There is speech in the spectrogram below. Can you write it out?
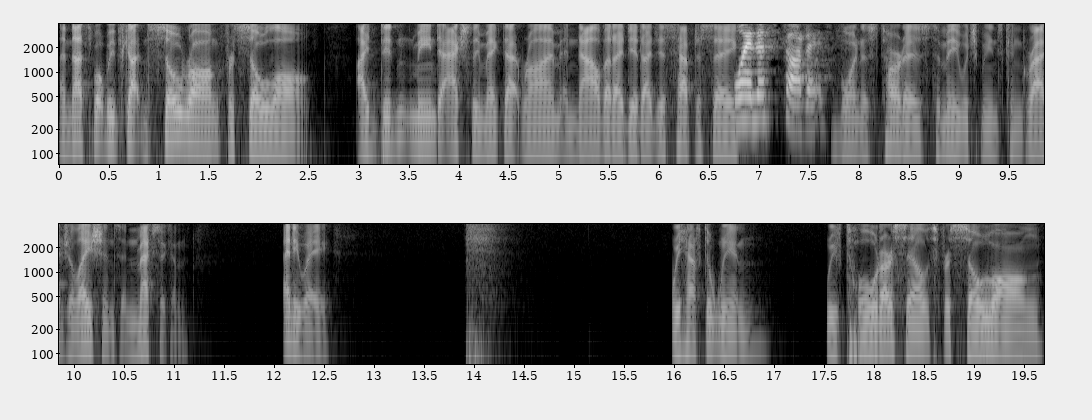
And that's what we've gotten so wrong for so long. I didn't mean to actually make that rhyme. And now that I did, I just have to say Buenas tardes. Buenas tardes to me, which means congratulations in Mexican. Anyway, we have to win. We've told ourselves for so long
